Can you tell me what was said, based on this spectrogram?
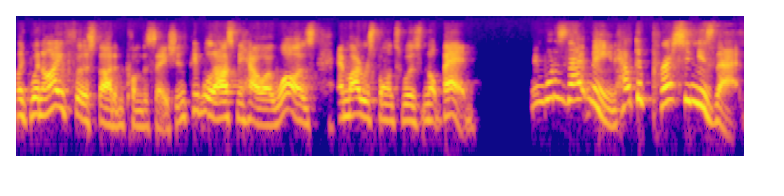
Like when I first started conversations, people would ask me how I was, and my response was not bad. I mean, what does that mean? How depressing is that?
